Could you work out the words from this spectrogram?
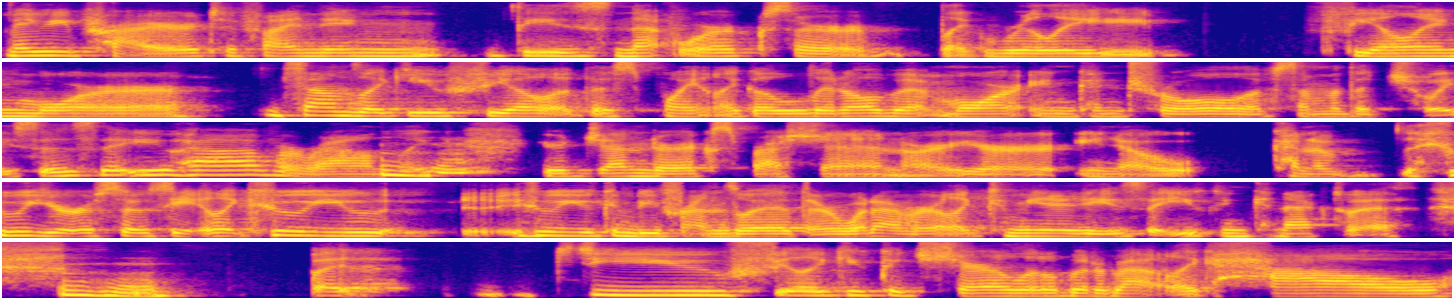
maybe prior to finding these networks or like really feeling more sounds like you feel at this point like a little bit more in control of some of the choices that you have around mm-hmm. like your gender expression or your you know kind of who you're associate like who you who you can be friends with or whatever like communities that you can connect with mm-hmm. but do you feel like you could share a little bit about like how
